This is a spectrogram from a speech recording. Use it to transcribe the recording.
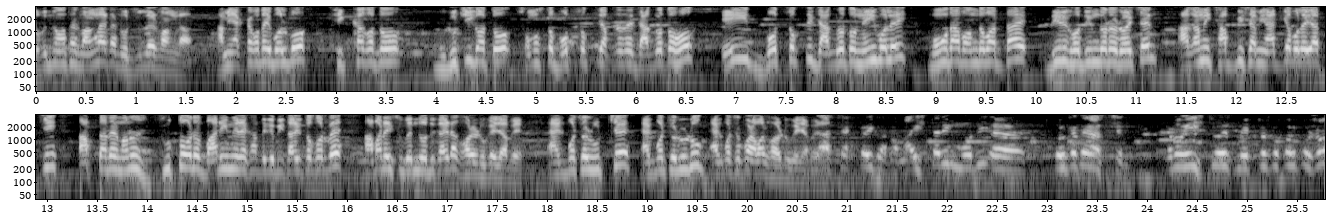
রবীন্দ্রনাথের বাংলা, এটা নজরুলের বাংলা। আমি একটা কথাই বলব, শিক্ষাগত, রুচিগত, সমস্ত বোধ শক্তি আপনাদের জাগ্রত হোক। এই বোধ শক্তি জাগ্রত নেই বলেই মমতা বন্দ্যোপাধ্যায় দীর্ঘদিন ধরে রয়েছেন। আগামী ছাব্বিশে আমি আজকে বলে যাচ্ছি, আপনাদের মানুষ জুতোর বাড়ি মেরে এখান থেকে বিতাড়িত করবে, আবার এই শুভেন্দু অধিকারীরা ঘরে ঢুকে যাবে। এক বছর উঠছে, এক বছর উঠুক এক বছর পর আবার ঘরে ঢুকে যাবে। বাইশ তারিখ মোদি কলকাতায় আসছেন। এবং ইস্ট ওয়েস্ট মেট্রো প্রকল্প সহ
